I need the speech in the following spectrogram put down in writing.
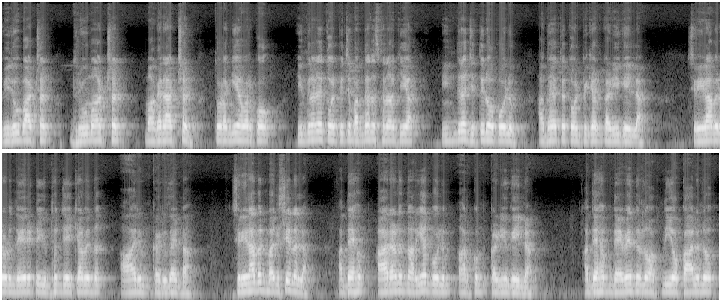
വിരൂപാക്ഷൻ ധ്രുമാക്ഷൻ മകരാക്ഷൻ തുടങ്ങിയവർക്കോ ഇന്ദ്രനെ തോൽപ്പിച്ച് ബന്ധനസ്ഥനാക്കിയ ഇന്ദ്രജിത്തിനോ പോലും അദ്ദേഹത്തെ തോൽപ്പിക്കാൻ കഴിയുകയില്ല. ശ്രീരാമനോട് നേരിട്ട് യുദ്ധം ജയിക്കാമെന്ന് ആരും കരുതേണ്ട. ശ്രീരാമൻ മനുഷ്യനല്ല. അദ്ദേഹം ആരാണെന്ന് അറിയാൻ പോലും ആർക്കും കഴിയുകയില്ല. അദ്ദേഹം ദേവേന്ദ്രനോ അഗ്നിയോ കാലനോ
